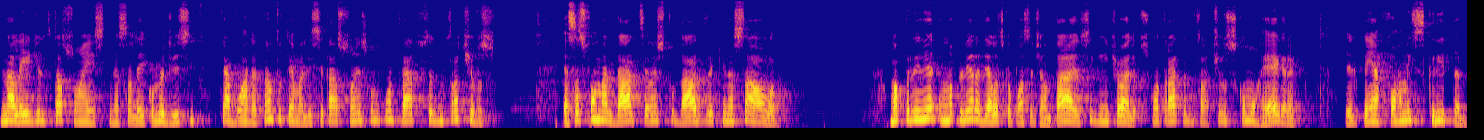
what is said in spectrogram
na lei de licitações. Nessa lei, como eu disse, que aborda tanto o tema licitações como contratos administrativos. Essas formalidades serão estudadas aqui nessa aula. Uma primeira, uma primeira delas que eu posso adiantar é o seguinte, olha, os contratos administrativos, como regra, ele tem a forma escrita,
